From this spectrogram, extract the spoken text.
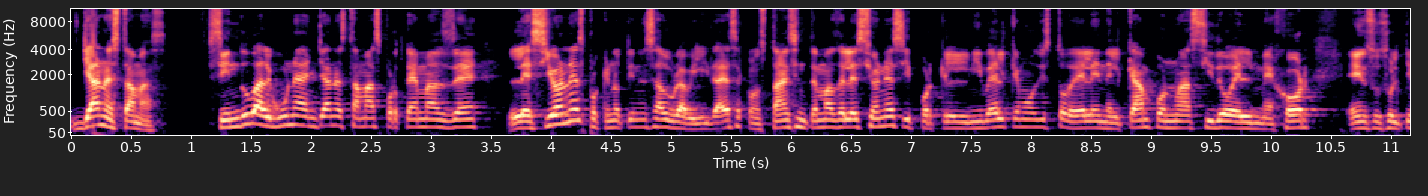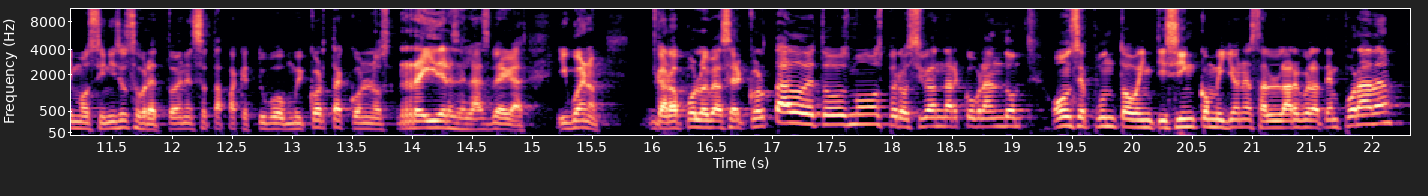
ya no está más. Sin duda alguna ya no está más por temas de lesiones, porque no tiene esa durabilidad, esa constancia en temas de lesiones y porque el nivel que hemos visto de él en el campo no ha sido el mejor en sus últimos inicios, sobre todo en esa etapa que tuvo muy corta con los Raiders de Las Vegas. Y bueno, Garoppolo iba a ser cortado de todos modos, pero sí va a andar cobrando 11.25 millones a lo largo de la temporada.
